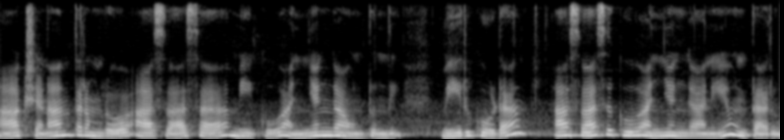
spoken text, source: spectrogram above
ఆ క్షణాంతరంలో ఆ శ్వాస మీకు అన్యంగా ఉంటుంది. మీరు కూడా ఆ శ్వాసకు అన్యంగానే ఉంటారు.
